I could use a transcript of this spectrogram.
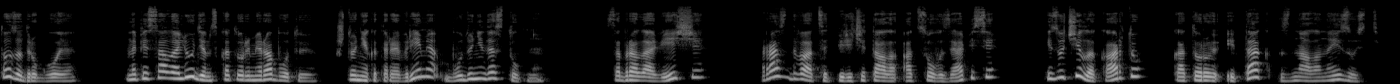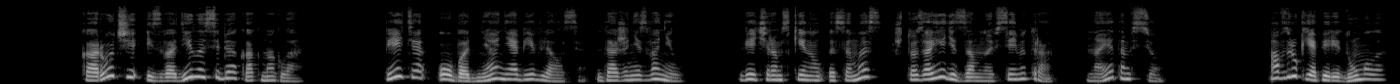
то за другое. Написала людям, с которыми работаю, что некоторое время буду недоступна. Собрала вещи, раз двадцать перечитала отцовы записи, изучила карту, которую и так знала наизусть. Короче, изводила себя как могла. Петя оба дня не объявлялся, даже не звонил. Вечером скинул СМС, что заедет за мной в семь утра. На этом все. А вдруг я передумала?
